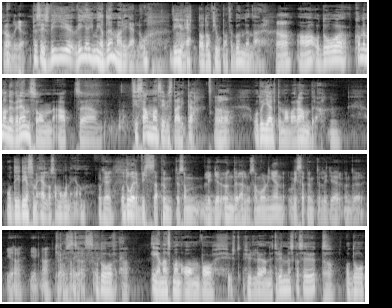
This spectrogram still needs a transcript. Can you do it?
förhandlingar? Precis, vi, vi är ju medlemmar i LO. Vi är ju ett av de 14 förbunden där. Ja, Ja, och då kommer man överens om att eh, tillsammans är vi starka. ja. Och då hjälper man varandra. Och det är det som är LO-samordningen. Okej, och då är det vissa punkter som ligger under LO-samordningen och vissa punkter ligger under era egna krav. Precis. Och då Ja. enas man om vad, hur, hur löneutrymme ska se ut. Ja. Och då,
